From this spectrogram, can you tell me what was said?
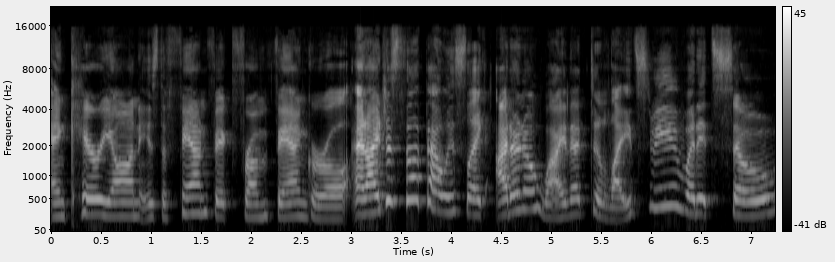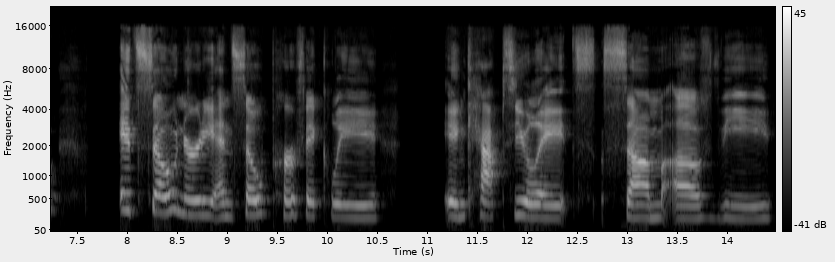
and Carry On is the fanfic from Fangirl. And I just thought that was like, I don't know why that delights me, but it's so it's so nerdy and so perfectly encapsulates some of the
